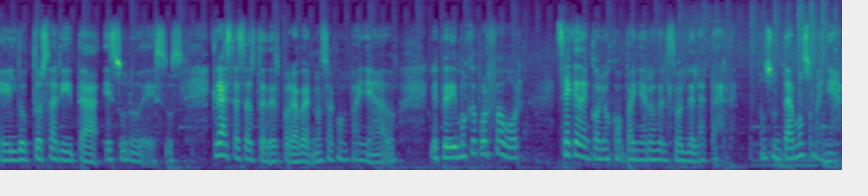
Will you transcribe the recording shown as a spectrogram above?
El doctor Sarita es uno de esos. Gracias a ustedes por habernos acompañado. Les pedimos que por favor se queden con los compañeros del Sol de la Tarde. Nos juntamos mañana.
